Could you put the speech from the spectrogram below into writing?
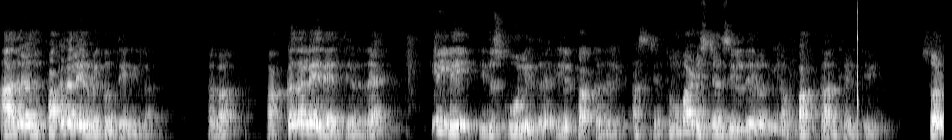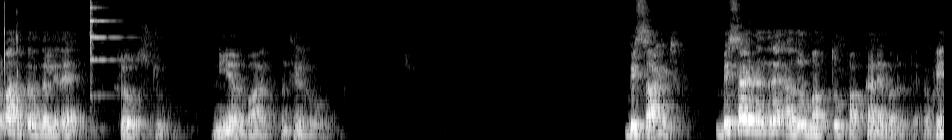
ಆದರೆ ಅದು ಪಕ್ಕದಲ್ಲೇ ಇರಬೇಕು ಅಂತ ಏನಿಲ್ಲ. ಅಲ್ವಾ? ಪಕ್ಕದಲ್ಲೇ ಇದೆ ಅಂತ ಹೇಳಿದ್ರೆ, ಇಲ್ಲಿ ಇದು ಸ್ಕೂಲ್ ಇದ್ರೆ ಇಲ್ಲಿ ಪಕ್ಕದಲ್ಲಿ. ಅಷ್ಟೇ, ತುಂಬಾ ಡಿಸ್ಟೆನ್ಸ್ ಇಲ್ಲದೆ ಇರೋದಕ್ಕೆ ನಾವು ಪಕ್ಕ ಅಂತ ಹೇಳ್ತೀವಿ. ಸ್ವಲ್ಪ ಹತ್ತಿರದಲ್ಲಿದೆ ಕ್ಲೋಸ್ ಟು ನಿಯರ್ ಬಾಯ್ ಅಂತ ಹೇಳ್ಬೋದು. ಬಿಸೈಡ್ ಬಿಸೈಡ್ ಅಂದ್ರೆ ಅದು ಮತ್ತು ಪಕ್ಕನೆ ಬರುತ್ತೆ okay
